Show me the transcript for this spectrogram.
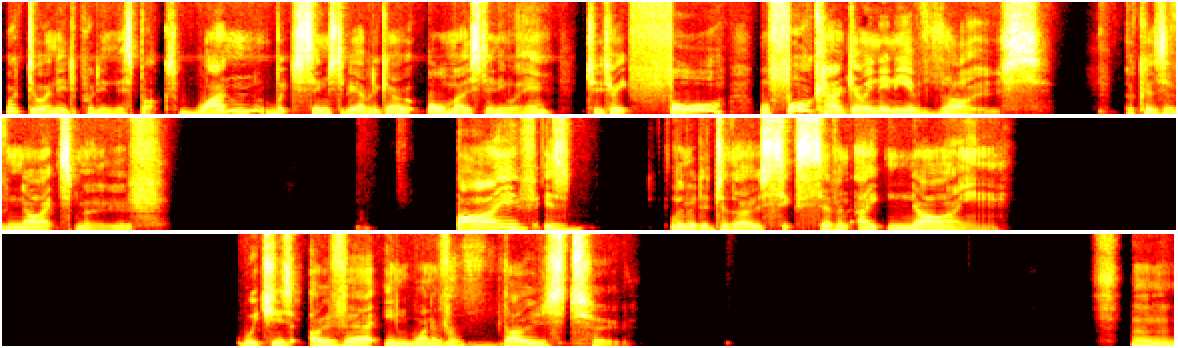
what do I need to put in this box? One, which seems to be able to go almost anywhere. Two, three, four. Well, four can't go in any of those because of Knight's move. Five is limited to those. Six, seven, eight, nine. Which is over in one of those two. Hmm.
